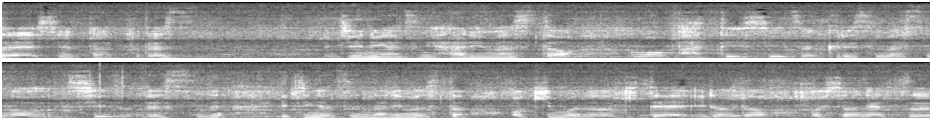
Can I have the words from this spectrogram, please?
てシェイプアップです。12月に入りますともうパーティーシーズンクリスマスのシーズンですね。1月になりますとお着物を着ていろいろお正月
